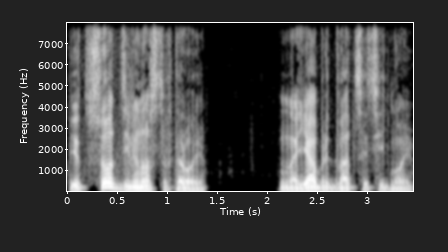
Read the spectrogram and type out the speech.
592. Ноябрь 27.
